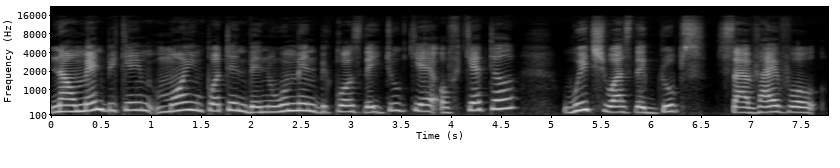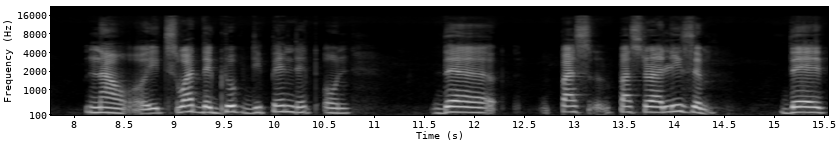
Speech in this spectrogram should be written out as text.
Now, men became more important than women because they took care of cattle, which was the group's survival. Now, it's what the group depended on. The pas- pastoralism the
